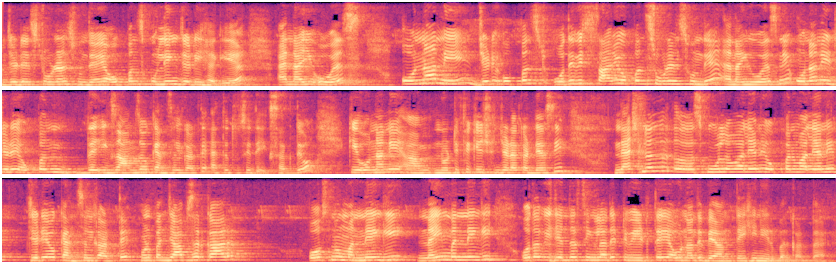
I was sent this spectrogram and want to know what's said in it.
ਜਿਹੜੇ ਸਟੂਡੈਂਟਸ ਹੁੰਦੇ ਆ ਜਾਂ ਓਪਨ ਸਕੂਲਿੰਗ ਜਿਹੜੀ ਹੈਗੀ ਹੈ ਐਨਆਈਓਐਸ ਉਹਨਾਂ ਨੇ ਜਿਹੜੇ ਓਪਨ ਉਹਦੇ ਵਿੱਚ ਸਾਰੇ ਓਪਨ ਸਟੂਡੈਂਟਸ ਹੁੰਦੇ ਆ ਐਨਆਈਓਐਸ ਨੇ, ਉਹਨਾਂ ਨੇ ਜਿਹੜੇ ਓਪਨ ਦੇ ਐਗਜ਼ਾਮਸ ਆ, ਉਹ ਕੈਨਸਲ ਕਰਤੇ। ਇੱਥੇ ਤੁਸੀਂ ਦੇਖ ਸਕਦੇ ਹੋ ਕਿ ਉਹਨਾਂ ਨੇ ਨੋਟੀਫਿਕੇਸ਼ਨ ਜਿਹੜਾ ਕੱਢਿਆ ਸੀ ਨੈਸ਼ਨਲ ਸਕੂਲ ਵਾਲਿਆਂ ਨੇ ਓਪਨ ਵਾਲਿਆਂ ਨੇ ਜਿਹੜੇ ਉਹ ਕੈਨਸਲ ਕਰਤੇ। ਹੁਣ ਪੰਜਾਬ ਸਰਕਾਰ ਉਸ ਨੂੰ ਮੰਨੇਗੀ, ਨਹੀਂ ਮੰਨੇਗੀ, ਉਹ ਤਾਂ ਵਿਜੇਂਦਰ ਸਿੰਗਲਾ ਦੇ ਟਵੀਟ ਤੇ ਜਾਂ ਉਹਨਾਂ ਦੇ ਬਿਆਨ ਤੇ ਹੀ ਨਿਰਭਰ ਕਰਦਾ ਹੈ।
